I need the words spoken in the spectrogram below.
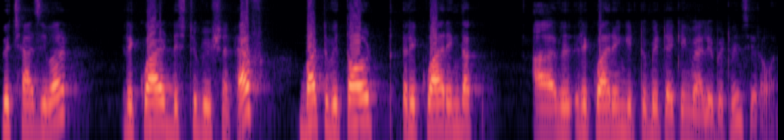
which has your required distribution f but without requiring the uh, requiring it to be taking value between 0 1.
